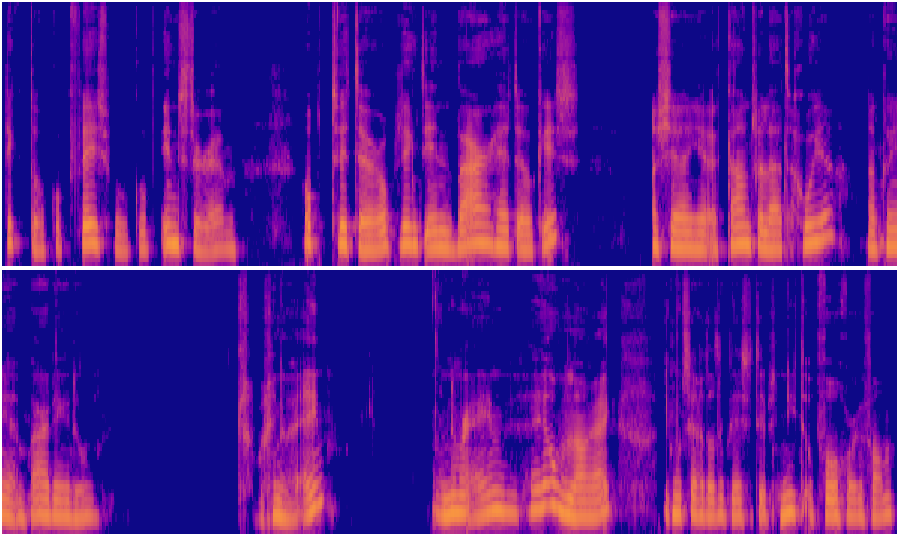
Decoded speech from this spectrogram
TikTok, op Facebook, op Instagram, op Twitter, op LinkedIn, waar het ook is. Als je je account wil laten groeien, dan kun je een paar dingen doen. Ik ga beginnen bij één. Nummer één, heel belangrijk. Ik moet zeggen dat ik deze tips niet op volgorde van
